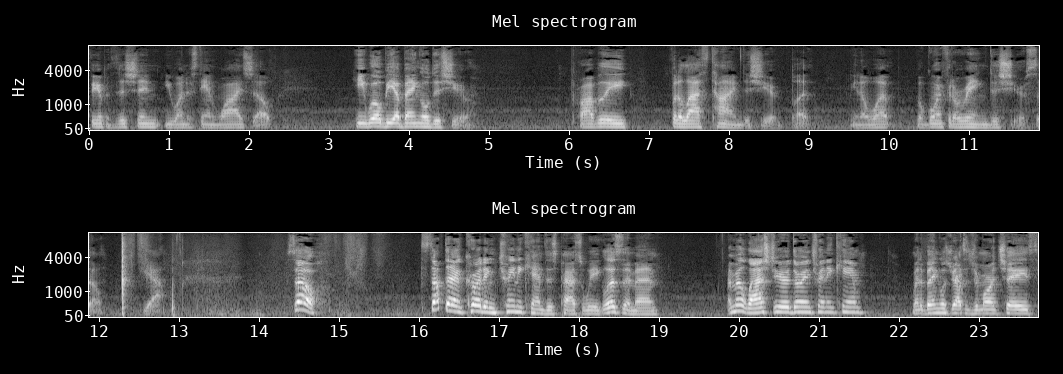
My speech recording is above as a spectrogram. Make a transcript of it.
For your position, you understand why. So he will be a Bengal this year. Probably for the last time this year. But you know what? We're going for the ring this year. So yeah. So stuff that occurred in training camp this past week. Listen, man. I remember last year during training camp, when the Bengals drafted Ja'Marr Chase,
